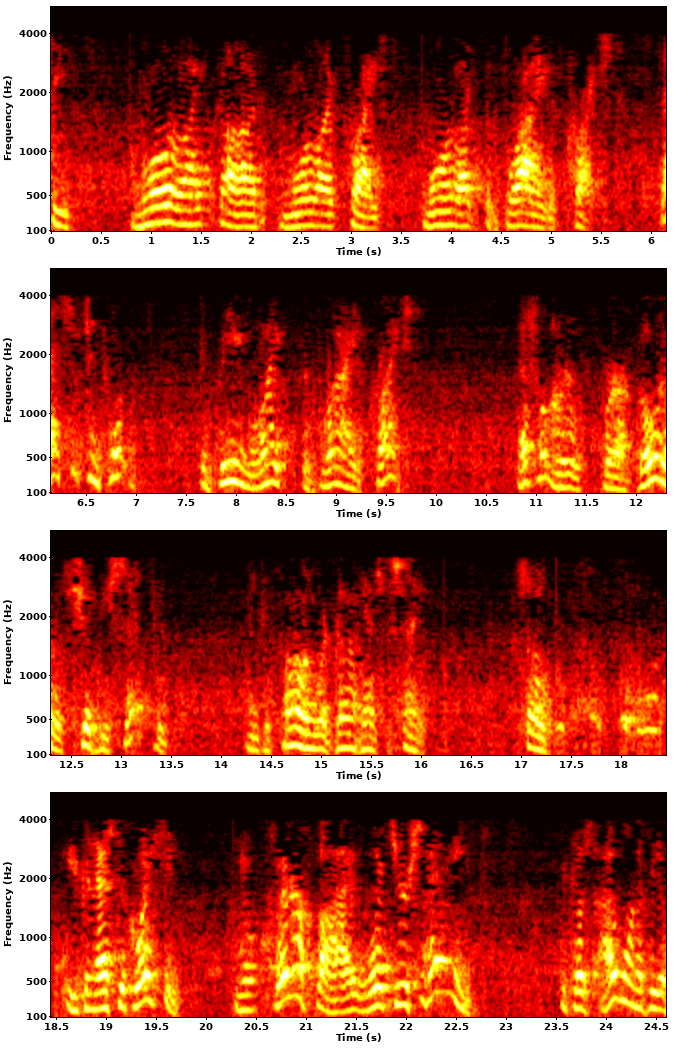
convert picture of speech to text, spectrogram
be more like God, more like Christ, more like the bride of Christ. That's what's important. To being like the bride of Christ. That's what we're, where our goals should be set to. And to follow what God has to say. So, you can ask the question. You know, clarify what you're saying. Because I want to be a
